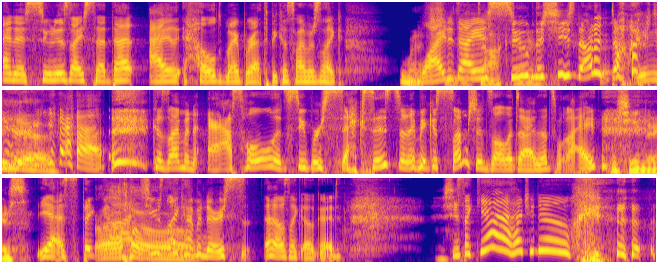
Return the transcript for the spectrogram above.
And as soon as I said that, I held my breath because I was like, why did I assume that she's not a doctor? Yeah. yeah. Because I'm an asshole that's super sexist and I make assumptions all the time. That's why. Was she a nurse? Yes, thank God. She was like, Oh. I'm a oh. nurse. And I was like, oh, good. She's like, yeah, how'd you know?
